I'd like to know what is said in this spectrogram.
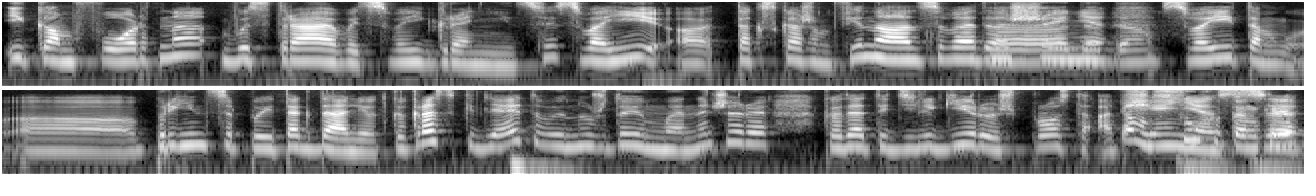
и комфортно выстраивать свои границы, свои, а, так скажем, финансовые Да, отношения, да, да. свои там а, принципы и так далее. Вот как раз-таки для этого и нужны менеджеры, когда ты делегируешь просто Там общение сухо, с да.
